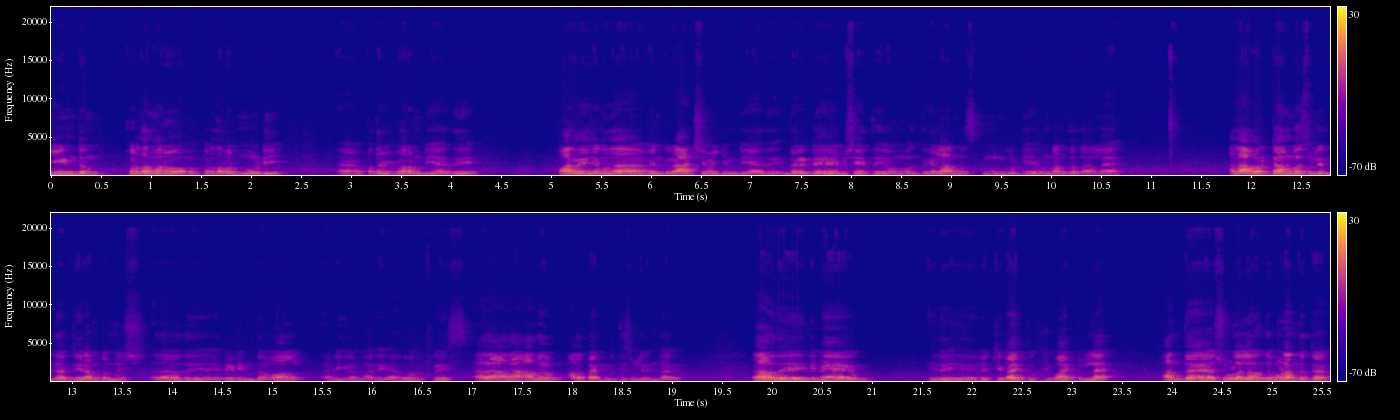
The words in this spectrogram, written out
மீண்டும் பிரதமரோ பிரதமர் மோடி பதவிக்கு வர முடியாது. பாரதிய ஜனதா வென்று ஆட்சி அமைக்க முடியாது. இந்த ரெண்டு விஷயத்தையும் வந்து எலான் மஸ்க் முன்கூட்டியே உணர்ந்ததால் அது அவர் டேர்மில் சொல்லியிருந்தார் ஜீராம் ரமேஷ். அதாவது ரீட் இன் த வால் அப்படிங்கிற மாதிரி அது ஒரு ஃப்ரேஸ் அதை அதை அதை அதை பயன்படுத்தி சொல்லியிருந்தார். அதாவது இனிமே இது இது வெற்றி வாய்ப்புக்கு வாய்ப்பு இல்லை அந்த சூழலை வந்து உணர்ந்துட்டார்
